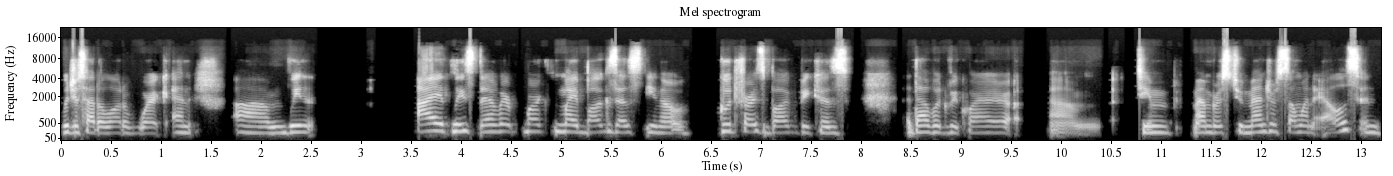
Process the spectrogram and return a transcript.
we just had a lot of work and um, we I at least never marked my bugs as you know good first bug because that would require um, team members to mentor someone else and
